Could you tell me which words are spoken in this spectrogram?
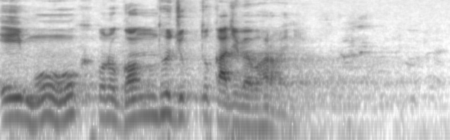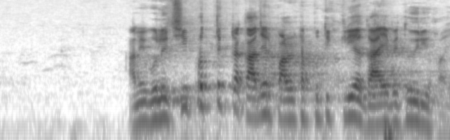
এই মুখ কোনো গন্ধযুক্ত কাজে ব্যবহার হয়নি। আমি বলেছি, প্রত্যেকটা কাজের পাল্টা প্রতিক্রিয়া গায়েবে তৈরি হয়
